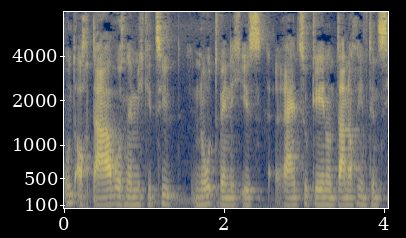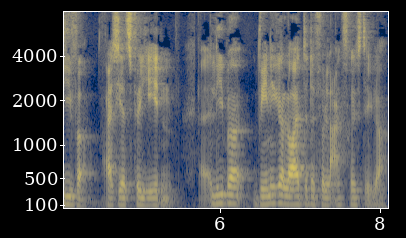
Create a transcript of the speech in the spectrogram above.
und auch da, wo es nämlich gezielt notwendig ist, reinzugehen und dann auch intensiver als jetzt für jeden. Lieber weniger Leute, dafür langfristiger.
